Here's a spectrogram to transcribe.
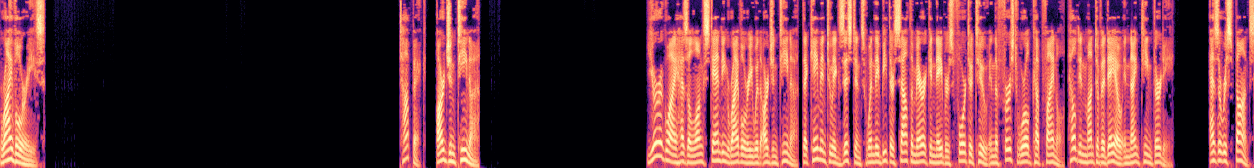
Rivalries Argentina Uruguay has a long-standing rivalry with Argentina, that came into existence when they beat their South American neighbors 4–2 in the first World Cup final, held in Montevideo in 1930. As a response,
